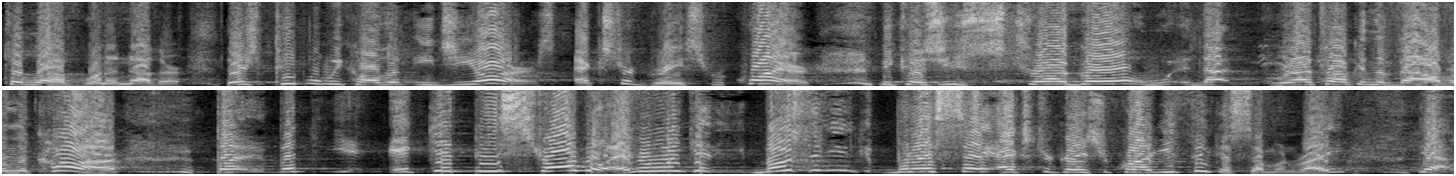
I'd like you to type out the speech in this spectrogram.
to love one another. There's people, we call them EGRs, extra grace required, because you struggle, not, we're not talking the valve in the car, but, but it can be struggle. Everyone get, most of you, when I say extra grace required, you think of someone, right? Yeah.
